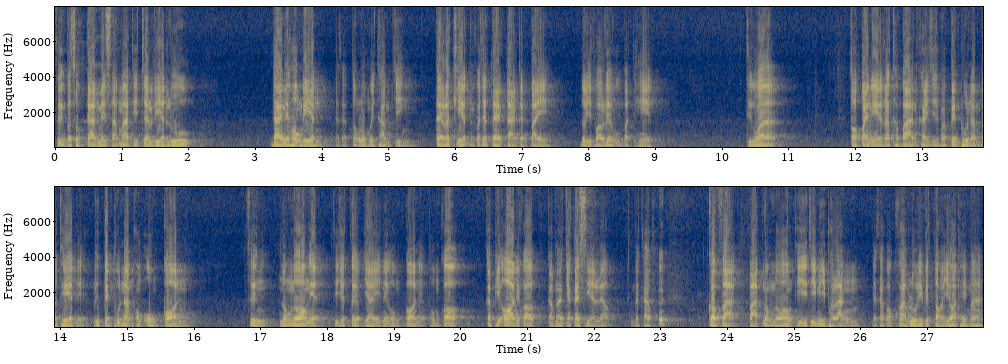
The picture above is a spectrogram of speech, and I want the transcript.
ซึ่งประสบการณ์ไม่สามารถที่จะเรียนรู้ได้ในห้องเรียนนะครับ ต้องลงไปทำจริง แต่ละเคสมันก็จะแตกต่างกันไป โดยเฉพาะเรื่องอุบัติเหตุ ถือว่าต่อไปเนี่ยรัฐบาลใครที่จะมาเป็นผู้นำประเทศเนี่ยหรือเป็นผู้นำขององค์กร ซึ่งน้องๆเนี่ยที่จะเติบใหญ่ในองค์กรเนี่ยผมก็กับพี่อ้อเนี่ยก็กำลังจะเกษียณแล้วนะครับ ก็ฝากฝากน้องๆที่ที่มีพลังนะครับเอาความรู้นี้ไปต่อยอดให้มาก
